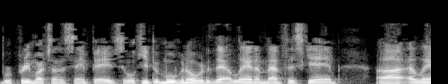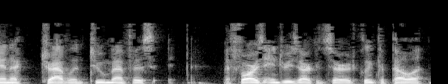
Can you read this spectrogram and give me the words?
we're pretty much on the same page. So we'll keep it moving over to the Atlanta Memphis game. Uh, Atlanta traveling to Memphis. As far as injuries are concerned, Clint Capela,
